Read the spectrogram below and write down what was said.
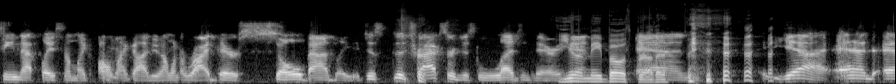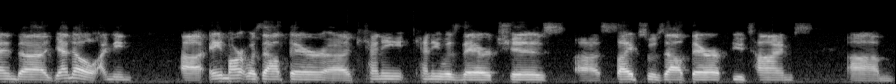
seen that place, and I'm like, oh my god, dude, I want to ride there so badly. It just the tracks are just legendary. you man. and me both, brother. And, yeah, and and uh, yeah, no, I mean, uh, Amart was out there. Uh, Kenny Kenny was there. Chiz uh, Sipes was out there a few times. Um,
